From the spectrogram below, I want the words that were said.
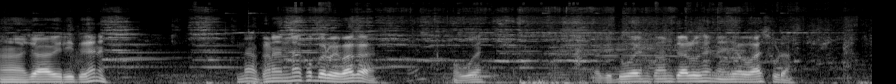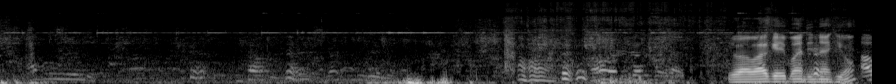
હા જો આવી રીતે હે ને. ના ઘણા ના ખબર હોય વાઘા? હોય. બાકી દુવાઈનું કામ ચાલુ છે ને જો વાસુડા. જો આ વાઘે બાંધી નાખ્યું હો.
